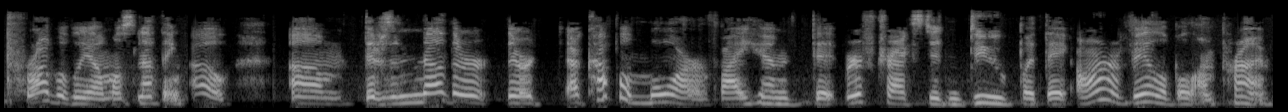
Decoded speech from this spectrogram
Probably almost nothing. Oh, um, there's another, there are a couple more by him that RiffTrax didn't do, but they are available on Prime.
